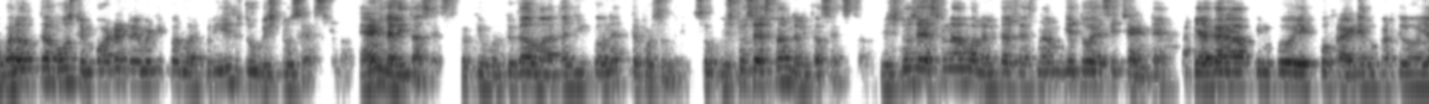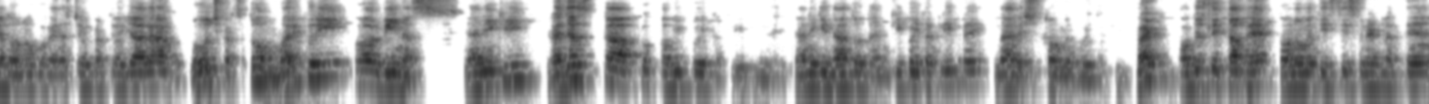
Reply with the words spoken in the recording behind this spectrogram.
One of the most important remedy for Mercury is do Vishnu सहस्त्र एंड ललिता सहस्त्र क्योंकि बुद्ध का माता जी कौन है त्रिपुर सुंदरी सो विष्णु सहस्त्रनाम ललिता सहस्त्र विष्णु सहस्त्रनाम और ललिता सहस्त्रनाम ये दो ऐसे चैंट है कि अगर आप इनको एक को फ्राइडे को करते हो या दोनों को वेनसडे को करते हो या अगर आप रोज कर सकते हो तो मर्कुरी और वीनस यानी कि रजस का आपको कभी कोई तकलीफ़ नहीं रहेगी। यानी कि ना तो धन की कोई तकलीफ़ रहे, ना रिश्तों में कोई तकलीफ़। बट ऑब्वियसली तप है, दोनों में तीस तीस मिनट लगते हैं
